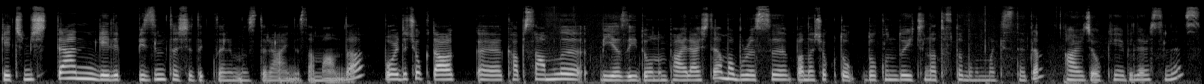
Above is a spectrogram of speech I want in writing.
geçmişten gelip bizim taşıdıklarımızdır aynı zamanda. Bu arada çok daha e, kapsamlı bir yazıydı onun paylaştığı ama burası bana çok do- dokunduğu için atıfta bulunmak istedim. Ayrıca okuyabilirsiniz.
